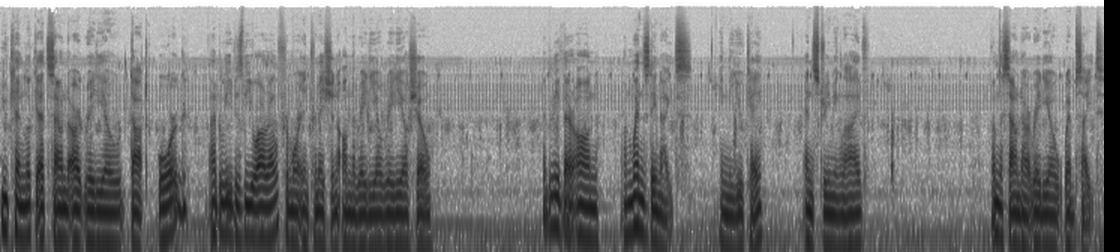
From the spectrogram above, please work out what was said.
You can look at soundartradio.org, I believe is the URL for more information on the radio radio show. I believe they're on on Wednesday nights in the UK and streaming live from the Sound Art Radio website.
